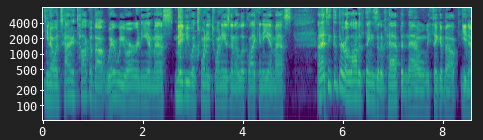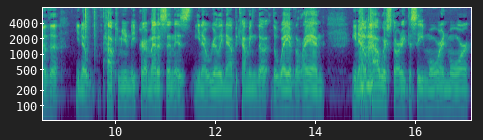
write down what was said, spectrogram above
You know, and kind of talk about where we are in EMS, maybe what 2020 is going to look like in EMS. And I think that there are a lot of things that have happened now when we think about, you know, the you know how community paramedicine is you know really now becoming the the way of the land you know mm-hmm. how we're starting to see more and more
